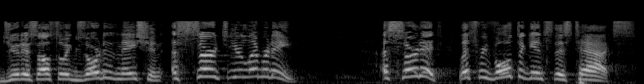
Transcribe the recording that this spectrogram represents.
Judas also exhorted the nation assert your liberty. Assert it. Let's revolt against this tax.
